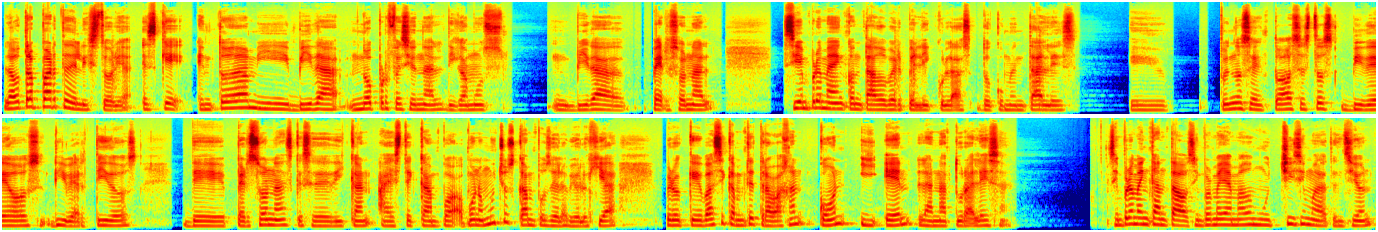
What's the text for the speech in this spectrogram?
La otra parte de la historia es que en toda mi vida no profesional, digamos, vida personal, siempre me ha encantado ver películas, documentales, eh, pues no sé, todos estos videos divertidos de personas que se dedican a este campo, bueno, muchos campos de la biología, pero que básicamente trabajan con y en la naturaleza. Siempre me ha encantado, siempre me ha llamado muchísimo la atención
